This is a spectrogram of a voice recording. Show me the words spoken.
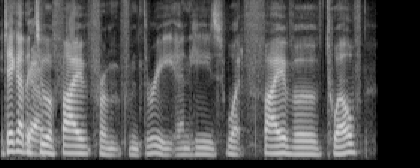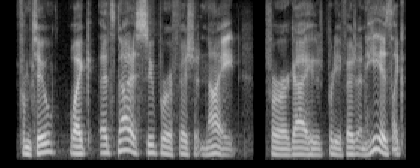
you take out the Yeah. two of five from from three, and he's what five of twelve from two. Like it's not a super efficient night for a guy who's pretty efficient. And he is like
